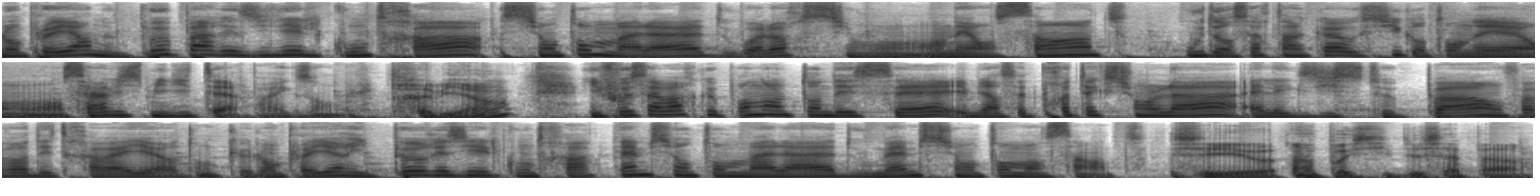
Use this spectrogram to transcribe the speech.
l'employeur ne peut pas résilier le contrat si on tombe malade ou alors si on, on, est enceinte ou dans certains cas aussi quand on est en service militaire par exemple. Très bien. Il faut savoir que pendant le temps d'essai, eh bien cette protection-là, elle n'existe pas en faveur des travailleurs. Donc l'employeur, il peut résilier le contrat même si on tombe malade ou même si on tombe enceinte. C'est euh, impossible de sa part.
